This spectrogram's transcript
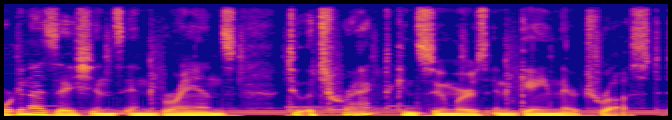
Organizations and brands to attract consumers and gain their trust.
